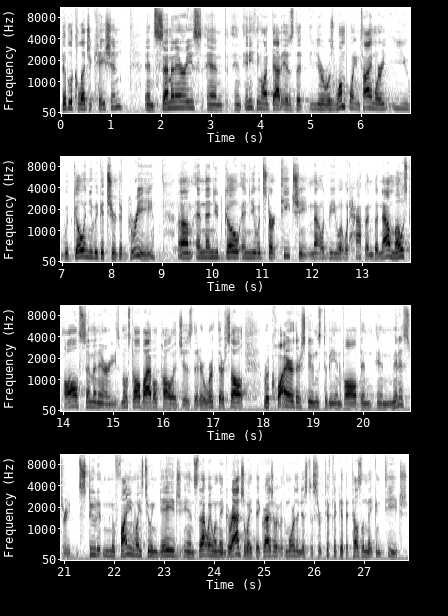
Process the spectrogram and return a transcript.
biblical education and seminaries and, and anything like that is that there was one point in time where you would go and you would get your degree um, and then you'd go and you would start teaching. That would be what would happen. But now, most all seminaries, most all Bible colleges that are worth their salt require their students to be involved in, in ministry, student, you know, finding ways to engage in. So that way, when they graduate, they graduate with more than just a certificate that tells them they can teach.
